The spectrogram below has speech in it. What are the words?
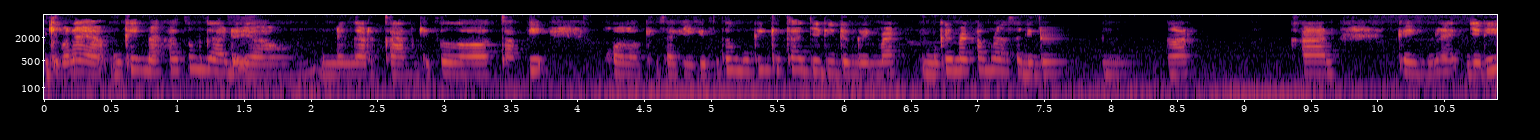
gimana ya mungkin mereka tuh nggak ada yang mendengarkan gitu loh. Tapi kalau kita kayak gitu tuh mungkin kita jadi dengerin mereka mungkin mereka merasa didengarkan. Kayak gimana ya? jadi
